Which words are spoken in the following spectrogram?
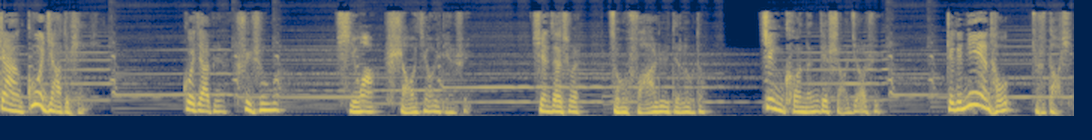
占国家的便宜。国家的税收啊，希望少交一点税，现在说走法律的漏洞。尽可能的少交税，这个念头就是道心。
